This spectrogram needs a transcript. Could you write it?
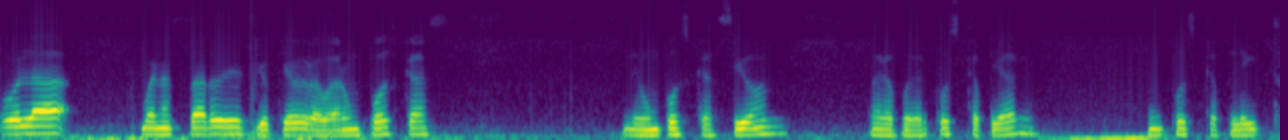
Hola, buenas tardes. Yo quiero grabar un podcast de un poscación para poder poscapear un poscapleito.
